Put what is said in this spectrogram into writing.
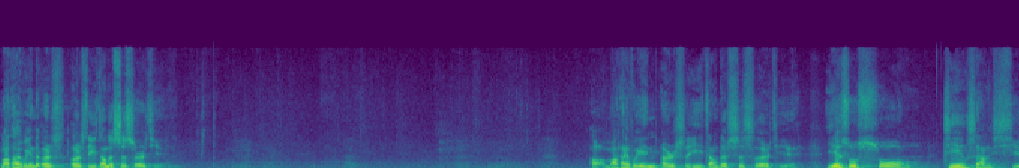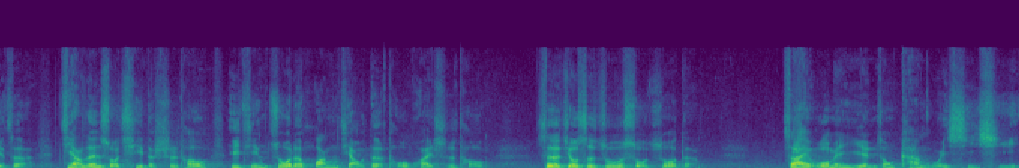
马太福音的二十二十一章的四十二节。好，马太福音二十一章的四十二节，耶稣说：“经上写着，匠人所弃的石头，已经做了房角的头块石头，这就是主所做的，在我们眼中看为稀奇。”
